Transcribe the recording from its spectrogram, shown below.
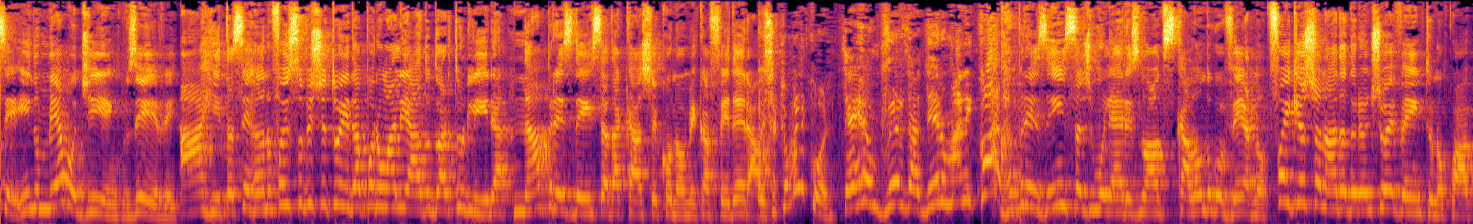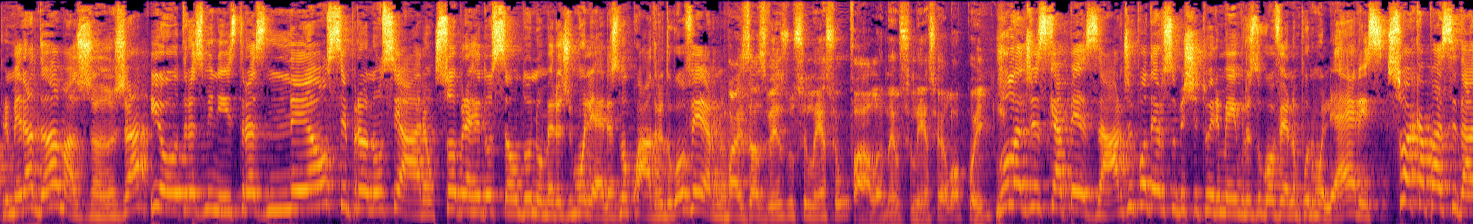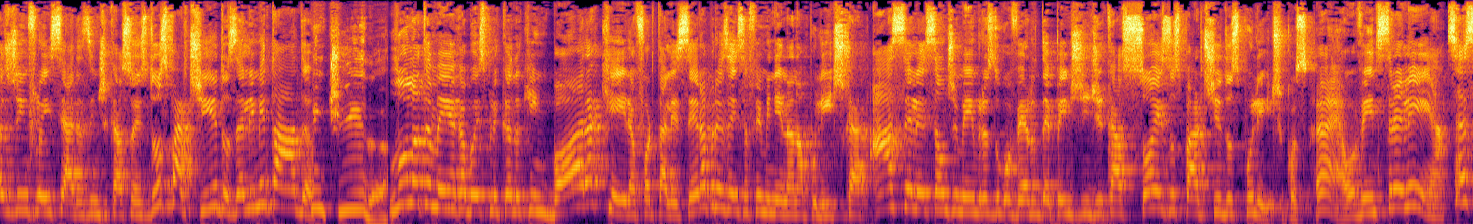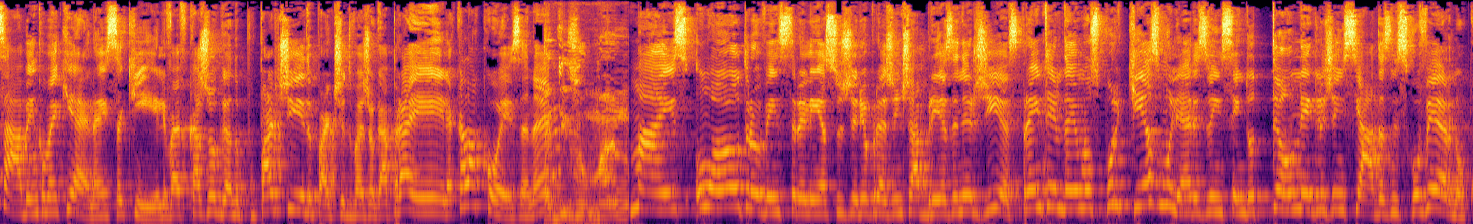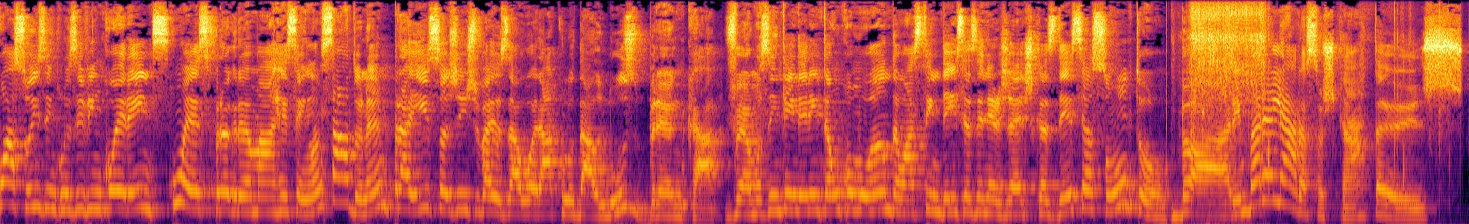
seja, e no mesmo dia, inclusive, a Rita Serrano foi substituída por um aliado do Arthur Lira na presidência da Caixa Econômica Federal. Isso aqui é um manicômio. É um verdadeiro manicômio. A presença de mulheres no alto escalão do governo foi questionada durante o evento, no qual a primeira-dama, Janja, e outras ministras não se pronunciaram sobre a redução do número de mulheres no quadro do governo. Mas às vezes o silêncio fala, né? O silêncio é eloquente. Lula diz que apesar de poder substituir membros do governo por mulheres, sua capacidade de influenciar as indicações dos partidos é limitada. Mentira! Lula também acabou explicando que, embora queira fortalecer a presença feminina na política, a seleção de membros do governo depende de indicações dos partidos políticos. É, ouvinte estrelinha, vocês sabem como é que é, né? Isso aqui. Ele vai ficar jogando pro partido, o partido vai jogar pra ele, aquela coisa, né? É desumano. Mas um outro ouvinte estrelinha sugeriu pra gente abrir as energias pra entendermos por que as mulheres vêm sendo tão negligenciadas nesse governo, com ações inclusive incoerentes com esse programa recém-lançado, né? Pra isso a gente vai usar o oráculo da luz branca. Vamos entender então como andam as tendências energéticas desse assunto? Bora embaralhar as suas cartas.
